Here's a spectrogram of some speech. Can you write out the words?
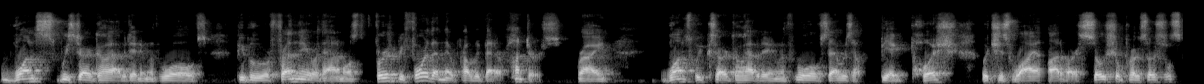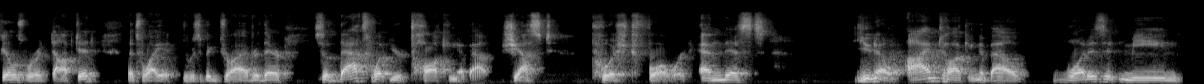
once we started cohabitating with wolves, people who were friendlier with animals, first before then they were probably better hunters, right? Once we started cohabitating with wolves, that was a big push, which is why a lot of our social pro-social skills were adopted. That's why it, there was a big driver there. So that's what you're talking about, just pushed forward. And this, you know, I'm talking about what does it mean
